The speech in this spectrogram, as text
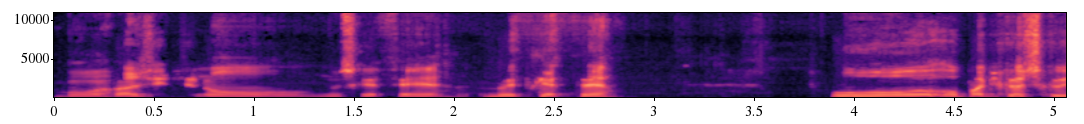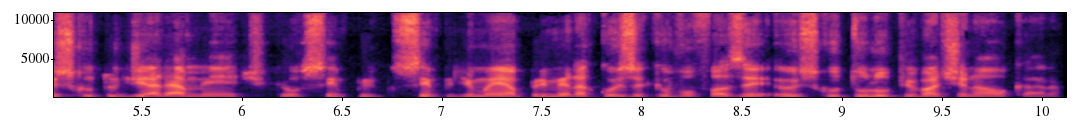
Boa. Pra gente não, não esquecer, não esquecer. O, o podcast que eu escuto diariamente, que eu sempre, sempre de manhã, a primeira coisa que eu vou fazer, eu escuto o Loop Matinal, cara.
